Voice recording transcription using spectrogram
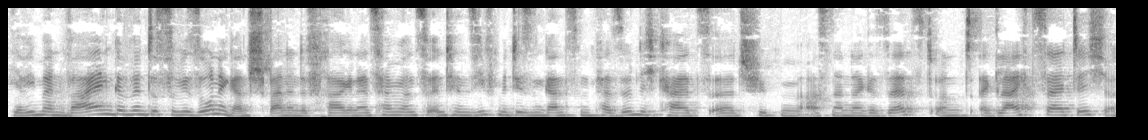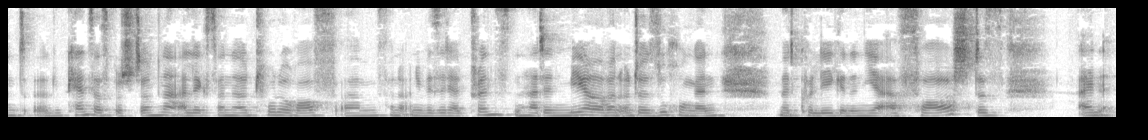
Ja, wie man Wahlen gewinnt, ist sowieso eine ganz spannende Frage. Jetzt haben wir uns so intensiv mit diesen ganzen Persönlichkeitstypen auseinandergesetzt und äh, gleichzeitig, und äh, du kennst das bestimmt, ne, Alexander Todorov ähm, von der Universität Princeton hat in mehreren Untersuchungen mit Kolleginnen ja erforscht, dass ein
